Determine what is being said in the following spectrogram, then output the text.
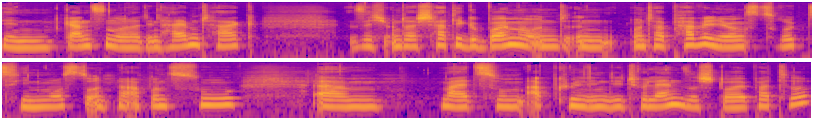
den ganzen oder den halben Tag sich unter schattige Bäume und in, unter Pavillons zurückziehen musste und nur ab und zu ähm, mal zum Abkühlen in die Tolense stolperte.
